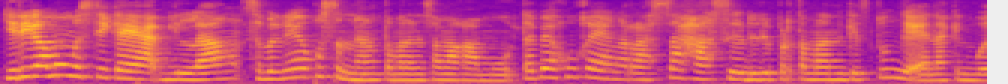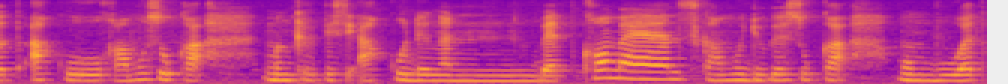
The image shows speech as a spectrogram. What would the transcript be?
Jadi kamu mesti kayak bilang sebenarnya aku senang temenan sama kamu tapi aku kayak ngerasa hasil dari pertemanan kita tuh nggak enakin buat aku kamu suka mengkritisi aku dengan bad comments, kamu juga suka membuat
